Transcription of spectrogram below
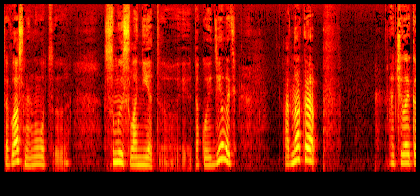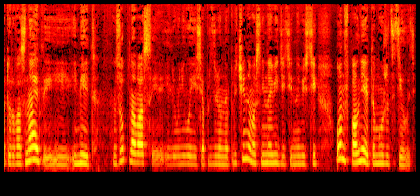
Согласны? Ну вот э, смысла нет э, такое делать. Однако человек, который вас знает и имеет зуб на вас, или у него есть определенная причина вас ненавидеть и навести, он вполне это может сделать.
